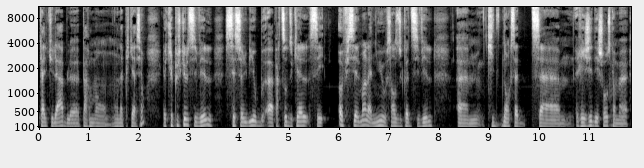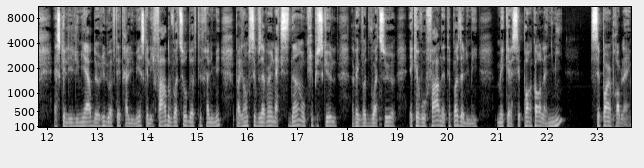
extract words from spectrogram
calculables par mon application. Le crépuscule civil, c'est celui à partir duquel c'est officiellement la nuit au sens du code civil euh, qui donc ça, ça régit des choses comme euh, est-ce que les lumières de rue doivent être allumées, est-ce que les phares de voiture doivent être allumés? Par exemple, si vous avez un accident au crépuscule avec votre voiture et que vos phares n'étaient pas allumés, mais que c'est pas encore la nuit, c'est pas un problème.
